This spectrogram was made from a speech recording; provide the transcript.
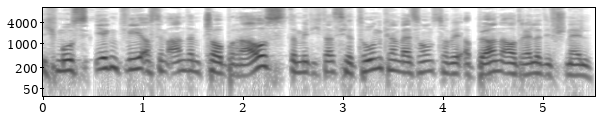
Ich muss irgendwie aus dem anderen Job raus, damit ich das hier tun kann, weil sonst habe ich ein Burnout relativ schnell.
